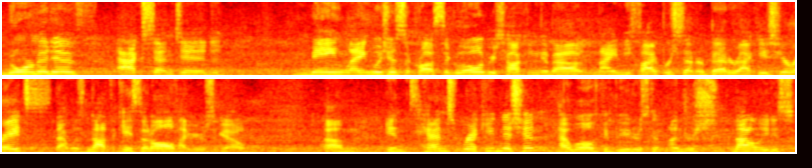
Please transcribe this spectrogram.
normative, accented, main languages across the globe, you're talking about 95% or better accuracy rates. That was not the case at all five years ago. Um, intent recognition, how well computers can under, not only just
